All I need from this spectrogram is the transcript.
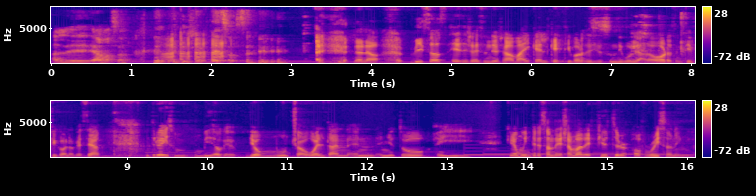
Al de Amazon. Jeff Bezos. no, no. Visos es, es un tío llamado Michael, que es tipo, no sé si es un divulgador o científico o lo que sea. El otro día hizo un, un video que dio mucha vuelta en, en- en YouTube y que era muy interesante, que se llama The Future of Reasoning.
